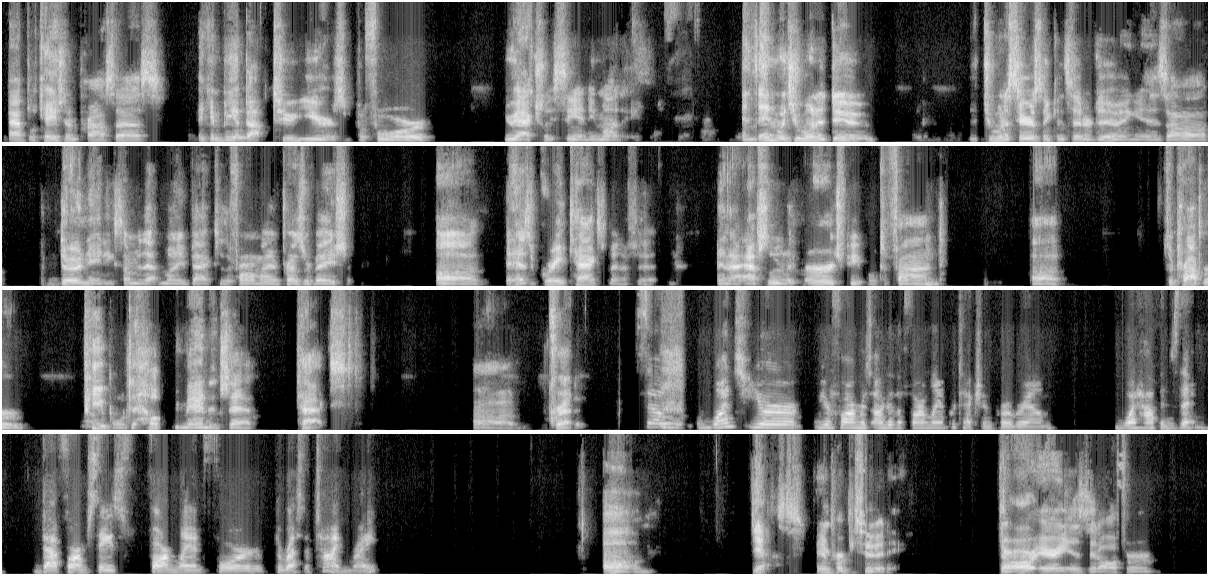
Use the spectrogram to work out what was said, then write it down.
application process, it can be about two years before you actually see any money. And then what you want to do, that you want to seriously consider doing is uh, donating some of that money back to the farmland preservation. Uh, it has a great tax benefit, and I absolutely urge people to find uh, the proper people to help you manage that tax uh, credit. So once your your farm is under the farmland protection program, what happens then? That farm stays farmland for the rest of time, right? Um, yes, in perpetuity. There are areas that offer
